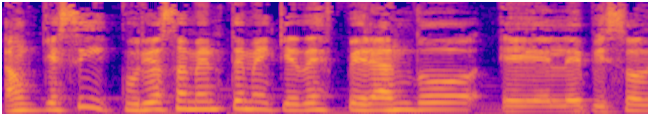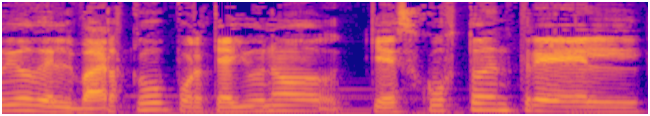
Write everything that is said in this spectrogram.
aunque sí, curiosamente me quedé esperando el episodio del barco, porque hay uno que es justo entre el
